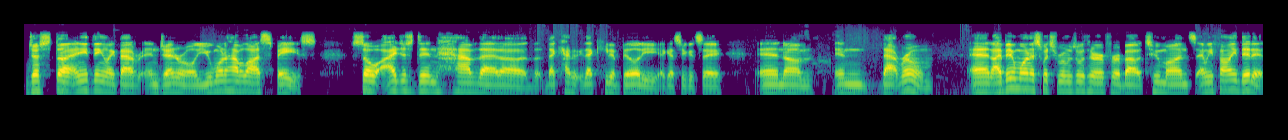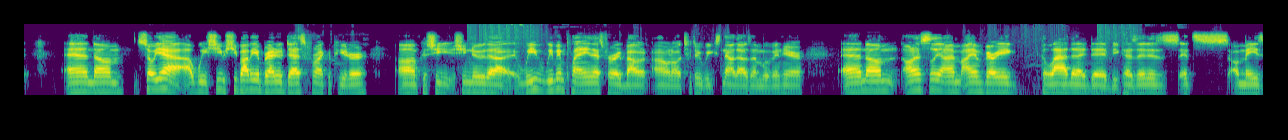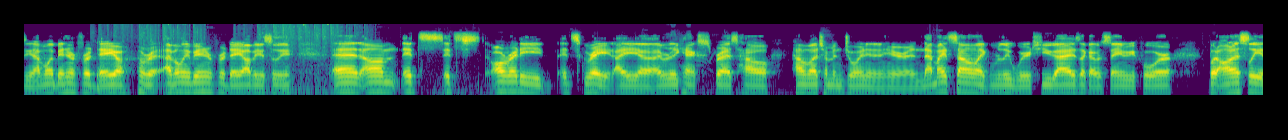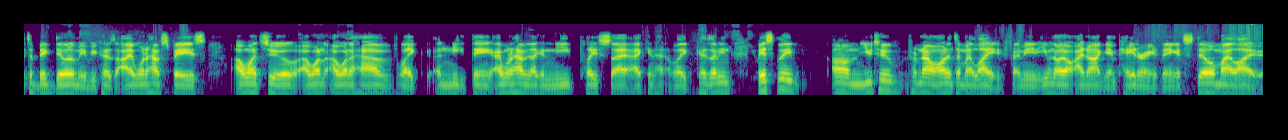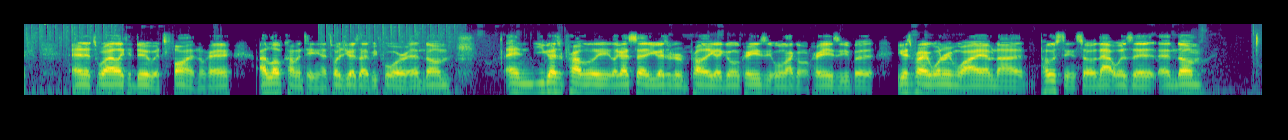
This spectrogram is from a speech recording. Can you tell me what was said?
just uh, anything like that in general, you want to have a lot of space. So I just didn't have that uh that cap that capability, I guess you could say, in um in that room. And I've been wanting to switch rooms with her for about two months, and we finally did it. And um, so yeah, uh, we she she bought me a brand new desk for my computer because um, she she knew that I, we we've been planning this for about I don't know two three weeks now that I was gonna move in here, and um, honestly I'm I am very glad that I did because it is it's amazing. I've only been here for a day. I've only been here for a day, obviously, and um, it's it's already it's great. I uh, I really can't express how how much I'm enjoying it in here, and that might sound like really weird to you guys, like I was saying before. But honestly, it's a big deal to me because I want to have space. I want to. I want. I want to have like a neat thing. I want to have like a neat place that I can ha- like. Cause I mean, basically, um, YouTube from now on is like my life. I mean, even though I'm not getting paid or anything, it's still my life, and it's what I like to do. It's fun. Okay, I love commentating. I told you guys that before, and um, and you guys are probably, like I said, you guys are probably like going crazy. Well, not going crazy, but you guys are probably wondering why I'm not posting. So that was it. And um,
